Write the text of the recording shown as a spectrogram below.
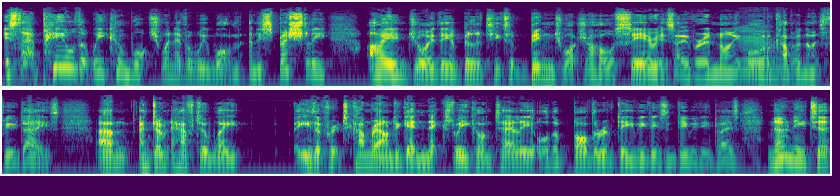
it's that appeal that we can watch whenever we want, and especially I enjoy the ability to binge watch a whole series over a night or a couple of nights, a few days, um, and don't have to wait either for it to come round again next week on telly or the bother of DVDs and DVD players. No need to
